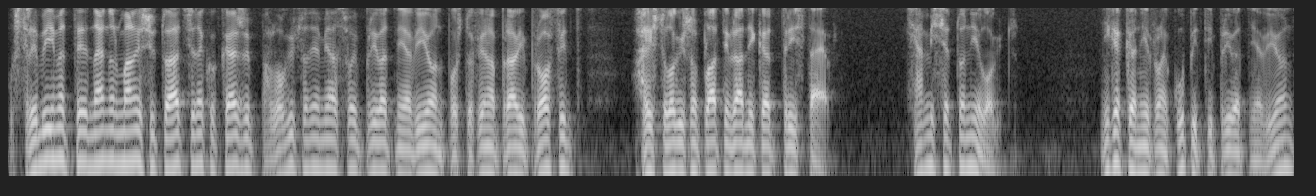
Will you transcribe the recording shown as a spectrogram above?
U Srbiji imate najnormalniju situaciju, neko kaže, pa logično da imam ja svoj privatni avion, pošto firma pravi profit, a isto logično platim radnika 300 evra. Ja mislim da to nije logično. Nikakav nije problem kupiti privatni avion,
